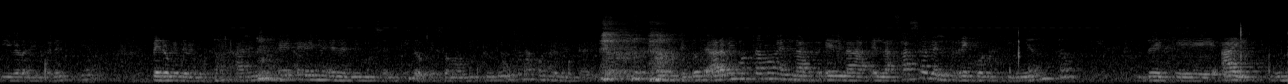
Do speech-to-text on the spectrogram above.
vive la diferencia, pero que debemos trabajar en- en el mismo sentido, que somos distintos y somos complementarios. Entonces, ahora mismo estamos en la, fase del reconocimiento de que hay un,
